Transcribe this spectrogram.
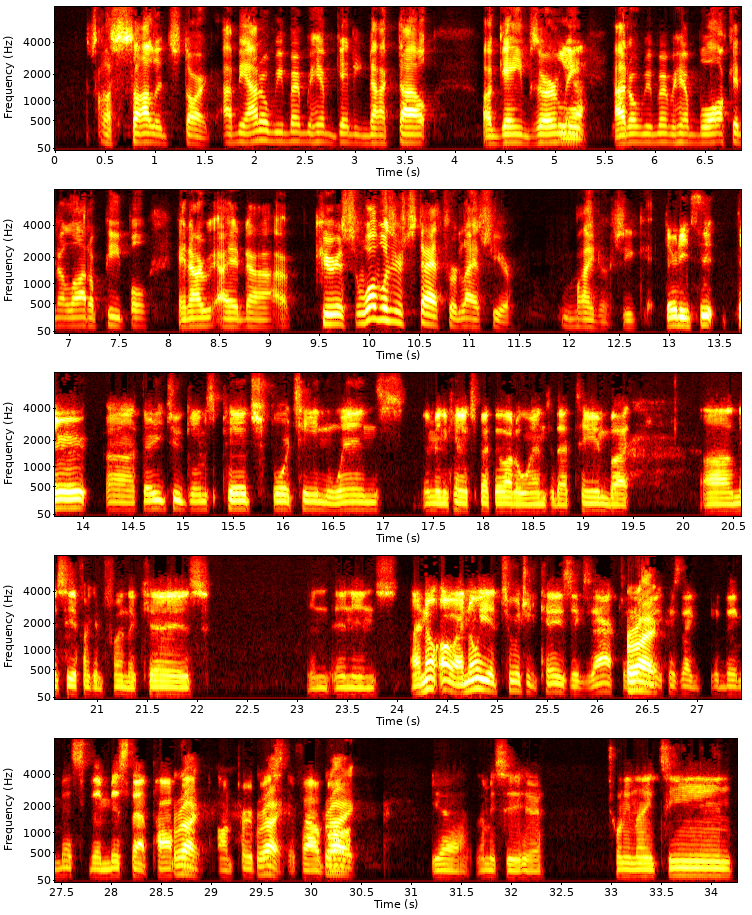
a solid start. I mean, I don't remember him getting knocked out of games early. Yeah. I don't remember him walking a lot of people. And I and uh, curious, what was your stats for last year? Minors, you get 32, thir, uh, 32 games pitched, 14 wins. I mean, you can't expect a lot of wins with that team, but uh, let me see if I can find the Ks in innings. I know. Oh, I know he had 200 Ks exactly, right? Because right? like they missed they missed that pop right. up on purpose, right. the foul ball. Right. Yeah. Let me see here. 2019,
